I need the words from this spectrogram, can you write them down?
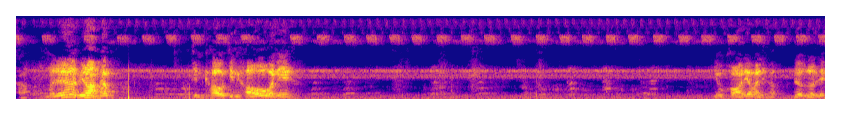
ครับมาเด้อพี่น้องครับ กินเขาวกินเขาววันนี้หิวคอเดี๋ยววันนี้ครับเลิกเลยดิ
